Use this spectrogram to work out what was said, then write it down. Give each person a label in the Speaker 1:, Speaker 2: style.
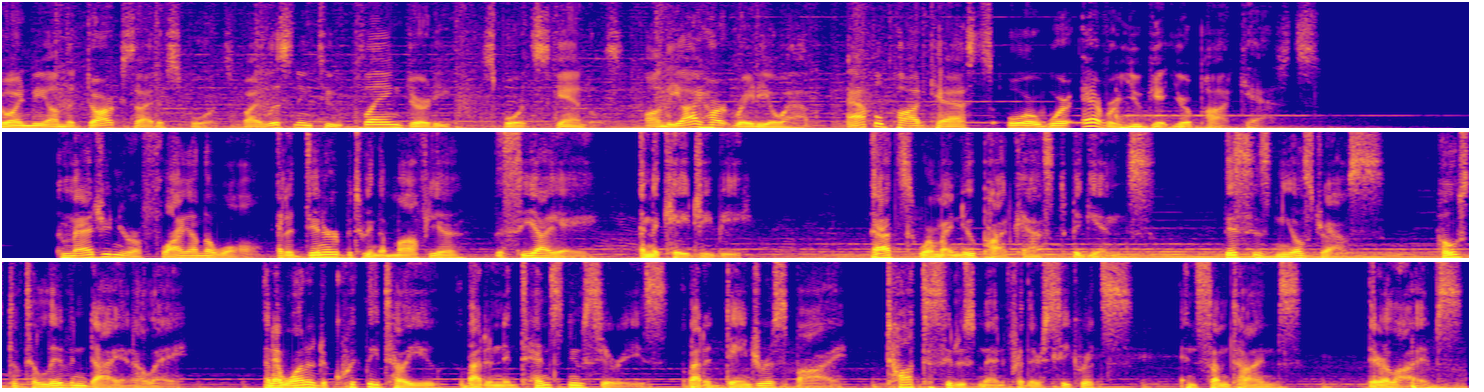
Speaker 1: Join me on the dark side of sports by listening to Playing Dirty Sports Scandals on the iHeartRadio app, Apple Podcasts, or wherever you get your podcasts.
Speaker 2: Imagine you're a fly on the wall at a dinner between the mafia, the CIA, and the KGB. That's where my new podcast begins. This is Neil Strauss, host of To Live and Die in LA, and I wanted to quickly tell you about an intense new series about a dangerous spy taught to seduce men for their secrets and sometimes their lives.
